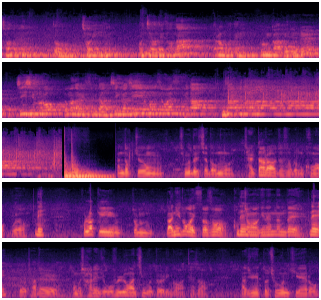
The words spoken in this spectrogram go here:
저는 또 저희는 언제 어디서나 여러분의 꿈과 미래를 진심으로 응원하겠습니다. 지금까지 황승호였습니다. 감사합니다. 안덕중 친구들 진짜 너무 잘 따라와줘서 너무 고맙고요. 네, 콜라 게임 좀 난이도가 있어서 걱정하긴 했는데 네. 또 다들 너무 잘해주고 훌륭한 친구들인 것 같아서 나중에 또 좋은 기회로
